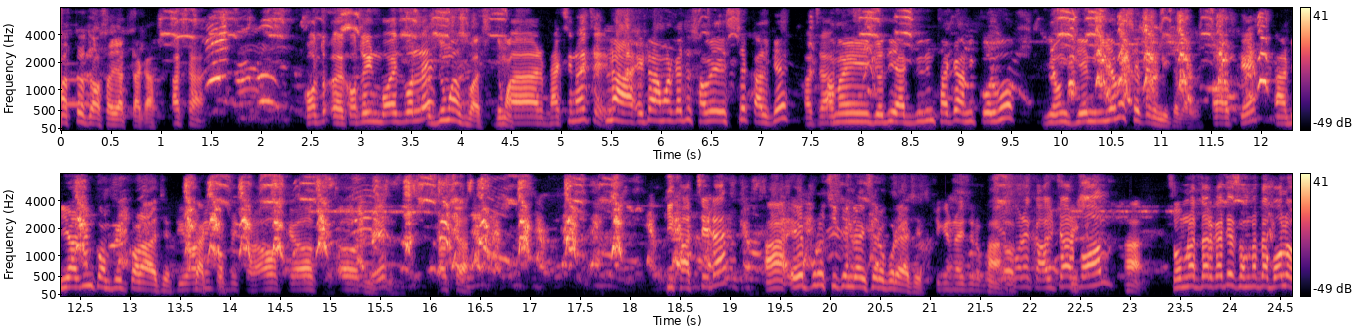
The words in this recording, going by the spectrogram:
মাত্র দশ হাজার টাকা। আচ্ছা। কত কতদিন বয়স বললে? দু মাস বয়স দু মাস। আর ভ্যাকসিন হয়েছে? না এটা আমার কাছে সবে এসছে কালকে। আচ্ছা। আমি যদি এক দুদিন থাকে আমি করব। এবং যে নিয়ে যাবে সে করে নিতে পারবে। ওকে কমপ্লিট করা আছে কমপ্লিট করা ওকে ওকে ওকে আচ্ছা। কি খাচ্ছে এটা? এ পুরো চিকেন রাইসের উপরে আছে। চিকেন রাইসের উপর। এরপরে কালচার হ্যাঁ। সোমনাথ দার কাছে সোমনাথ দা বলো।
